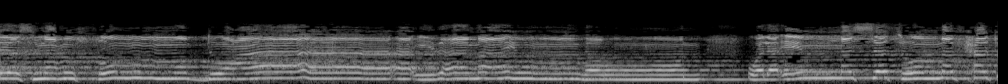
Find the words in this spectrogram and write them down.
يسمع الصم الدعاء اذا ما ينذرون ولئن مستهم نفحة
